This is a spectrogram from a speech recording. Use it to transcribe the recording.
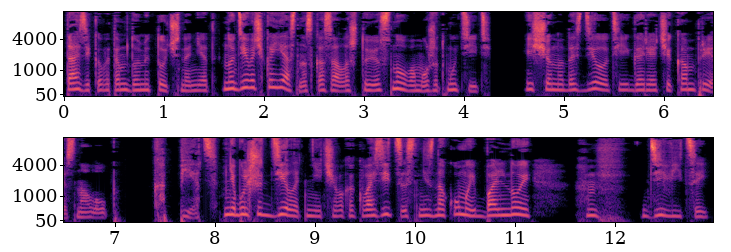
Тазика в этом доме точно нет, но девочка ясно сказала, что ее снова может мутить. Еще надо сделать ей горячий компресс на лоб. Капец, мне больше делать нечего, как возиться с незнакомой больной... Хм, девицей.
